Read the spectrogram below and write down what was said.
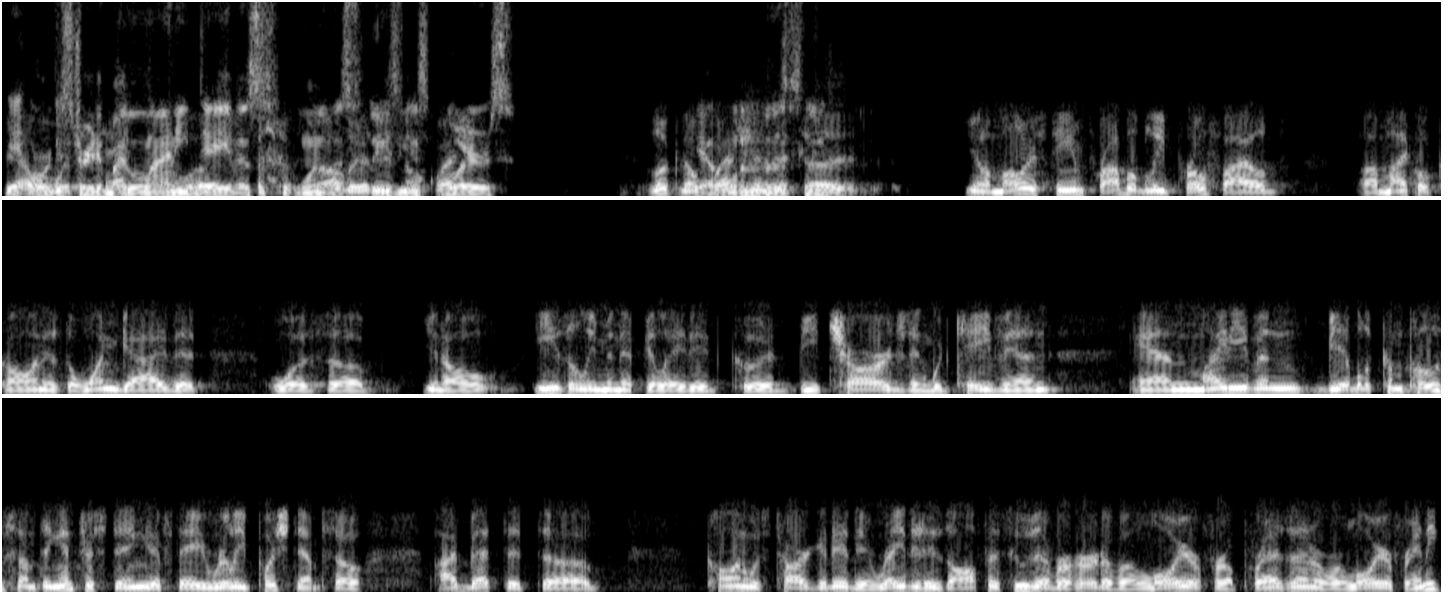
yeah, orchestrated by Lanny Davis, one well, of the sleaziest no lawyers. Look, no yeah, question that uh, you know Mueller's team probably profiled uh, Michael Cohen as the one guy that was, uh, you know, easily manipulated, could be charged and would cave in, and might even be able to compose something interesting if they really pushed him. So I bet that uh, Cohen was targeted. They raided his office. Who's ever heard of a lawyer for a president or a lawyer for any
